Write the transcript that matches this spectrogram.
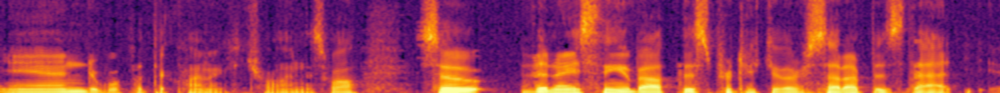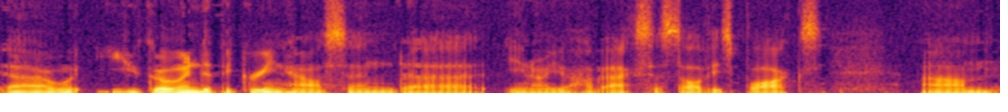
And we'll put the climate control in as well. So the nice thing about this particular setup is that uh, you go into the greenhouse and uh, you know you'll have access to all these blocks. Um,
